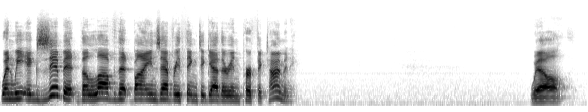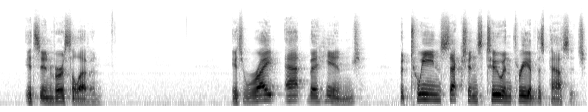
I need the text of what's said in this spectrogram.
when we exhibit the love that binds everything together in perfect harmony? Well, it's in verse 11. It's right at the hinge between sections 2 and 3 of this passage.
